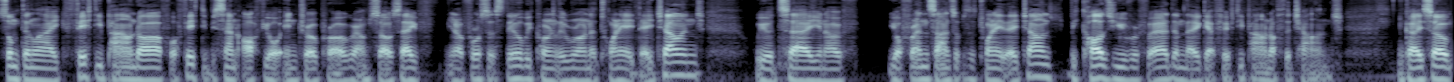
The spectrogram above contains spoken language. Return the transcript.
something like £50 off or 50% off your intro program. So, say, you know, for us at Steel, we currently run a 28 day challenge. We would say, you know, if your friend signs up to the 28 day challenge, because you've referred them, they get £50 off the challenge. Okay, so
